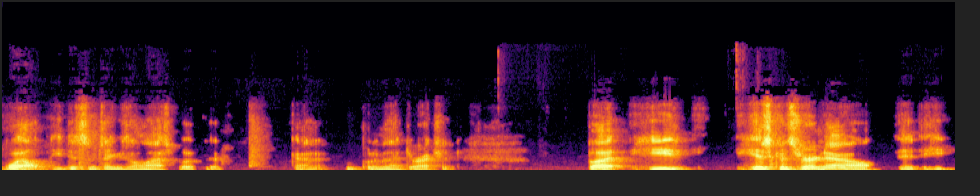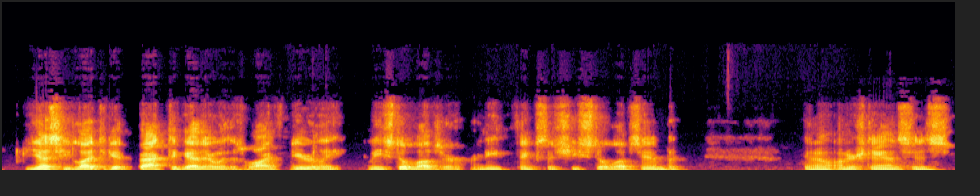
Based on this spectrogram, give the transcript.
well, he did some things in the last book that kind of put him in that direction. But he his concern now, he yes, he'd like to get back together with his wife dearly. I mean, he still loves her, and he thinks that she still loves him, but you know, understands his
